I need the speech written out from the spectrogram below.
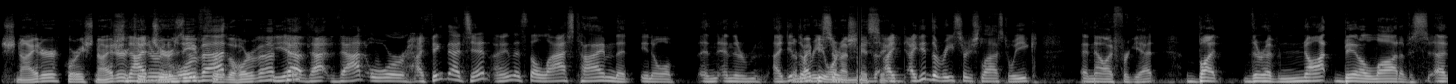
Schneider, Cory Schneider, Schneider to Jersey for the Horvat? yeah, pick? that that or I think that's it. I think that's the last time that you know. And and there, I did There the research. one I'm missing. I, I did the research last week, and now I forget. But there have not been a lot of. Uh,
